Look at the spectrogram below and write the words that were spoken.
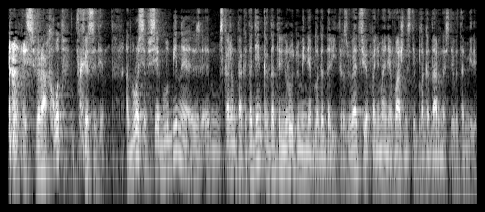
сфера ход в Хеседе. Отбросив все глубины, э, скажем так, это день, когда тренируют умение благодарить, развивает себе понимание важности благодарности в этом мире.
